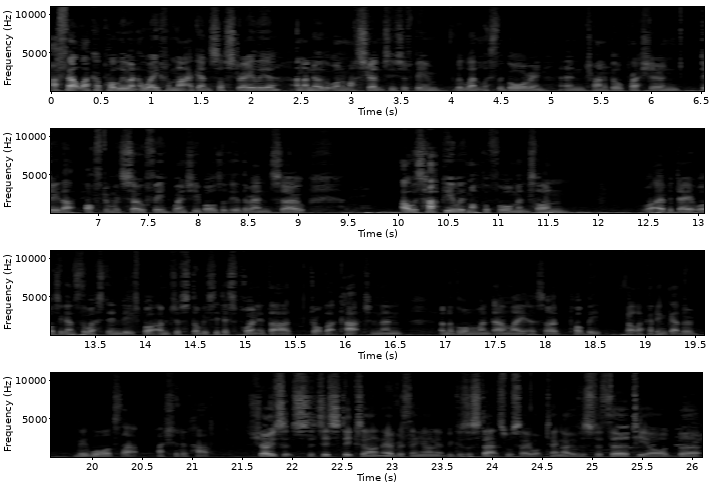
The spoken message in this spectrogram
I felt like I probably went away from that against Australia. And I know that one of my strengths is just being relentlessly boring and trying to build pressure and do that often with Sophie when she bowls at the other end. So I was happier with my performance on whatever day it was against the West Indies, but I'm just obviously disappointed that I dropped that catch and then another one went down later. So I probably felt like I didn't get the rewards that I should have had. Shows that statistics aren't everything, aren't it? Because the stats will say what 10 overs for 30 odd, but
